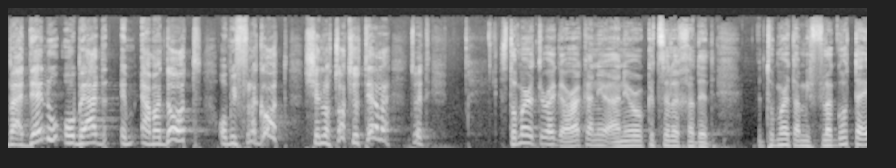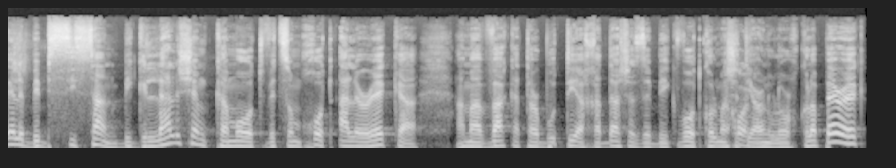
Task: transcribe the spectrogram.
בעדנו או בעד עמדות או מפלגות שנוטות יותר, זאת אומרת... זאת אומרת, רגע, רק אני, אני רק רוצה לחדד. זאת אומרת, המפלגות האלה בבסיסן, בגלל שהן קמות וצומחות על רקע המאבק התרבותי החדש הזה בעקבות כל מה נכון. שתיארנו לאורך כל הפרק,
